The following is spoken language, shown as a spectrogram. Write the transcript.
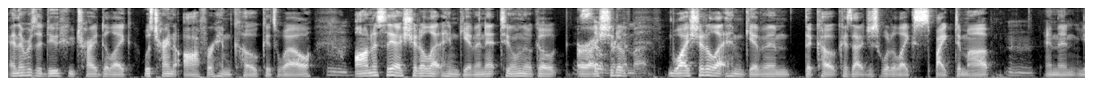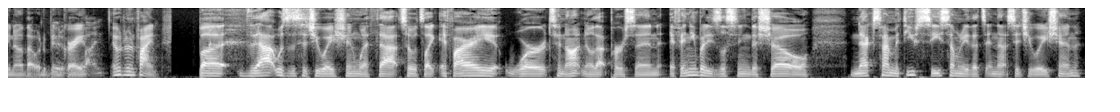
And there was a dude who tried to like was trying to offer him coke as well. Honestly, I should have let him given it to him go or I should have well, I should have let him give him the coke because that just would have like spiked him up, and then you know that would have been great. been. It would have been fine. But that was the situation with that. So it's like if I were to not know that person, if anybody's listening to the show, next time if you see somebody that's in that situation,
